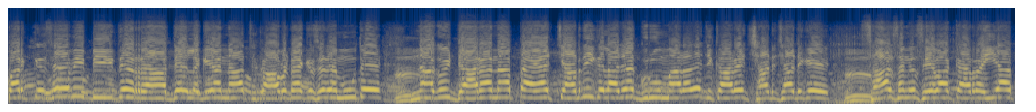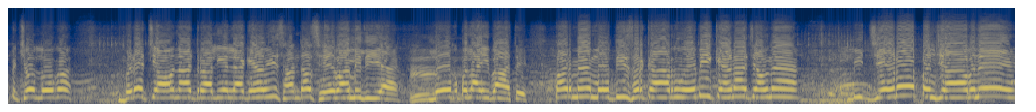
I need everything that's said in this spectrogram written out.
ਪਰ ਕਿਸੇ ਵੀ ਵੀਰ ਦੇ ਰਾਤ ਦੇ ਲੱਗਿਆ ਨਾ ਥਕਾਵਟ ਹੈ ਕਿਸੇ ਦੇ ਮੂੰਹ ਤੇ ਨਾ ਕੋਈ ਡਾਰਾ ਨਾ ਭੈ ਚੜਦੀ ਕਲਾ ਜਾ ਗੁਰੂ ਮਹਾਰਾਜ ਦੇ ਜਕਾਰੇ ਛੱਡ ਛੱਡ ਕੇ ਸਾਧ ਸੰਗਤ ਸੇਵਾ ਕਰ ਰਹੀ ਆ। ਪਿੱਛੋਂ ਲੋਕ ਬੜੇ ਚਾਅ ਨਾਲ ਟਰਾਲੀਆਂ ਲੈ ਕੇ ਵੀ ਸਾਡਾ ਸੇਵਾ ਮਿਲੀ ਹੈ। ਲੋਕ ਭਲਾਈ ਵਾਸਤੇ। ਪਰ ਮੈਂ ਮੋਦੀ ਸਰਕਾਰ ਨੂੰ ਇਹ ਵੀ ਕਹਿਣਾ ਚਾਹੁੰਦਾ ਵੀ ਜਿਹੜੇ ਪੰਜਾਬ ਨੇ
